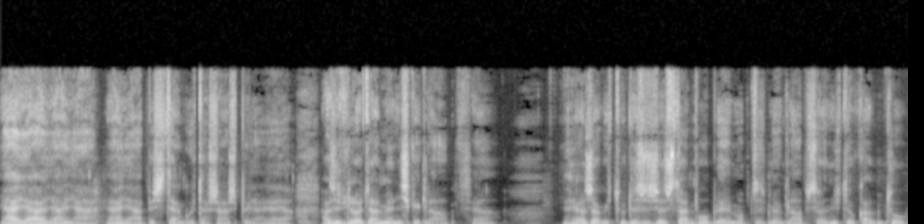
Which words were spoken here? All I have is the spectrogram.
ja, ja, ja, ja, ja, ja, bist du ein guter Schauspieler, ja, ja. Also die Leute haben mir nicht geglaubt, ja. Ja, sage ich, du, das ist jetzt dein Problem, ob du es mir glaubst oder nicht, du kannst, du.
